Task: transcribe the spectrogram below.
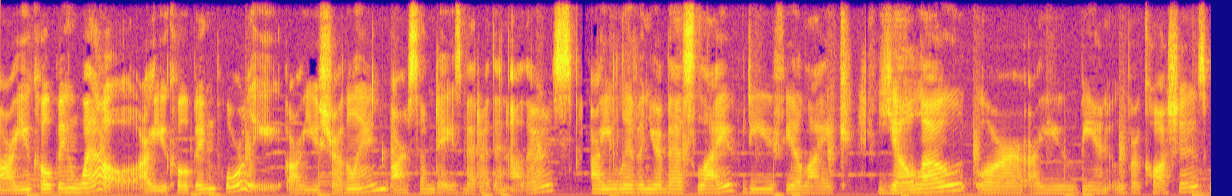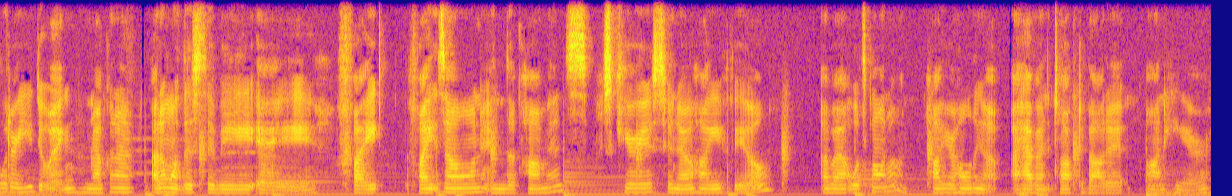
Are you coping well? Are you coping poorly? Are you struggling? Are some days better than others? Are you living your best life? Do you feel like YOLO or are you being uber cautious? What are you doing? I'm not gonna, I don't want this to be a fight fight zone in the comments. Just curious to know how you feel about what's going on, how you're holding up. I haven't talked about it on here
